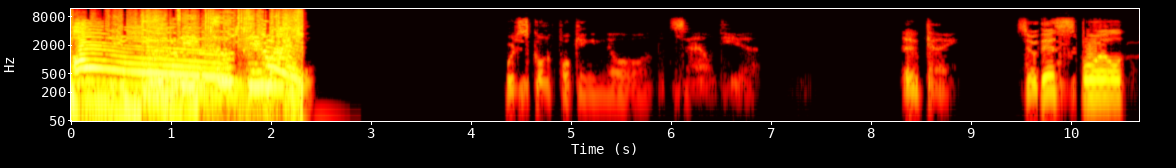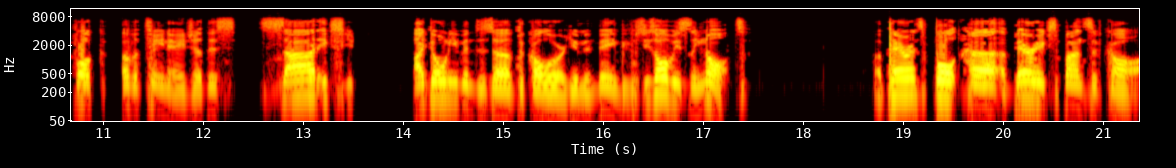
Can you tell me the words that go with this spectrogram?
Oh! no! We're just gonna fucking ignore the sound here. Okay. So this spoiled fuck of a teenager, this sad excuse, I don't even deserve to call her a human being because she's obviously not. Her parents bought her a very expensive car.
